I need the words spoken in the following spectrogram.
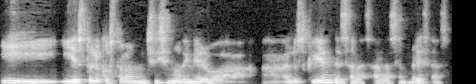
Y, y, esto le costaba muchísimo dinero a, a los clientes, a las, a las empresas.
